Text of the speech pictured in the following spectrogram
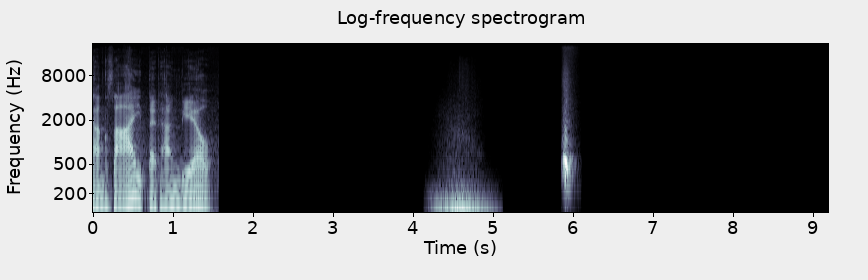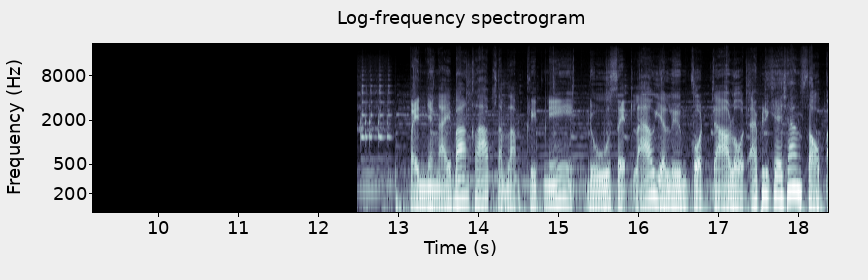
ทางซ้ายแต่ทางเดียวเป็นยังไงบ้างครับสำหรับคลิปนี้ ดูเสร็จแล้วอย่าลืมกดดาวน์โหลดแอปพลิเคชันสอบใบ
